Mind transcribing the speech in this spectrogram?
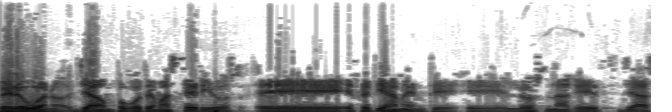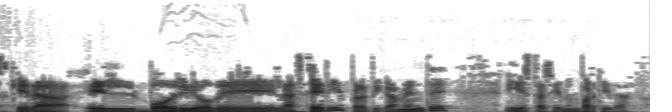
Pero bueno, ya un poco temas serios. Eh, efectivamente, eh, los Nuggets Jazz, que era el bodrio de la serie prácticamente, y está siendo un partidazo.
